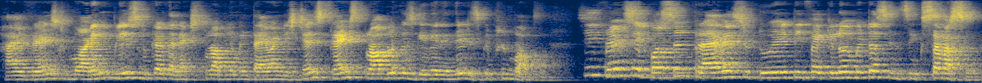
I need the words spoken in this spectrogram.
Hi friends, good morning. Please look at the next problem in time and distance. Friends, problem is given in the description box. See friends, a person travels to 285 kilometers in 6 hours.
